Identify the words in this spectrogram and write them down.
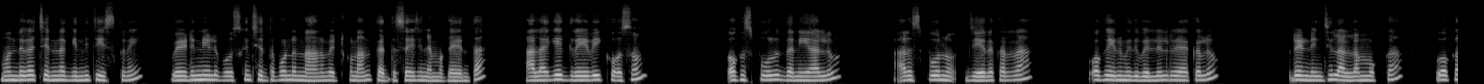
ముందుగా చిన్న గిన్నె తీసుకుని వేడి నీళ్ళు పోసుకుని చింతపండు నానబెట్టుకున్నాను. పెద్ద సైజు నిమ్మకాయ అంతా. అలాగే గ్రేవీ కోసం ఒక స్పూను ధనియాలు అర స్పూను జీలకర్ర ఒక ఎనిమిది వెల్లుల్లి రేఖలు రెండించులు అల్లం ముక్క ఒక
